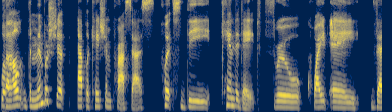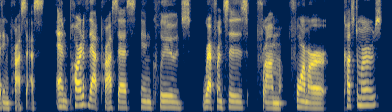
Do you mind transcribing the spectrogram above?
Well, the membership application process puts the candidate through quite a vetting process. And part of that process includes references from former customers,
